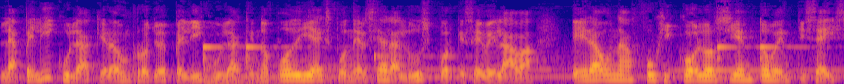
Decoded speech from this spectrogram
La película, que era un rollo de película que no podía exponerse a la luz porque se velaba, era una Fujicolor 126.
